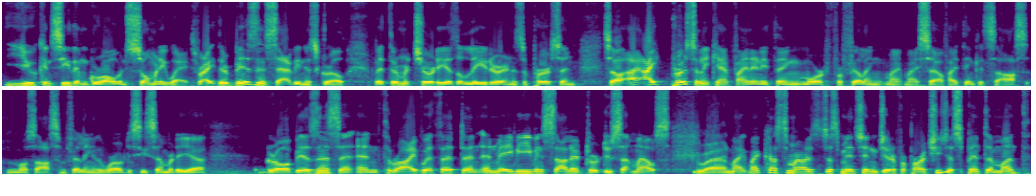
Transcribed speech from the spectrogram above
you can see them grow in so many ways, right? Their business savviness grow, but their maturity as a leader and as a person. So I, I personally can't find anything more fulfilling my, myself. I think it's the awesome, most awesome feeling in the world to see somebody uh, grow a business and, and thrive with it and, and maybe even sell it or do something else. Right. Uh, my, my customer I was just mentioning, Jennifer Park, she just spent a month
